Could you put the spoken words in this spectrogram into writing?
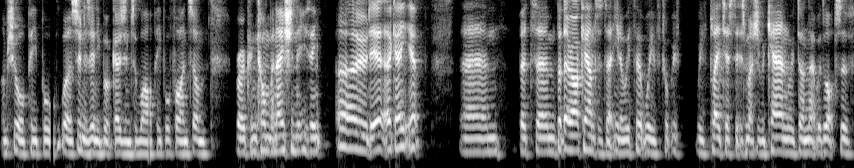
I'm sure people, well, as soon as any book goes into wild, people find some broken combination that you think, oh dear, okay, yep. Um, but um, but there are counters that you know we thought we've we've we've play tested as much as we can. We've done that with lots of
